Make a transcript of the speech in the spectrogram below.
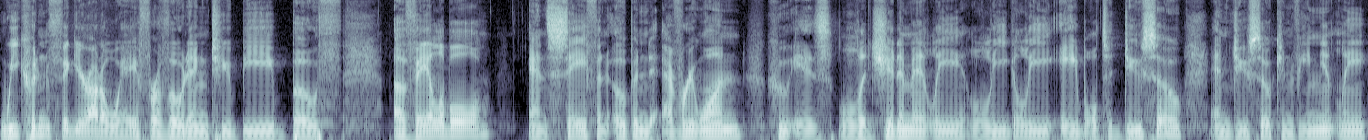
we couldn't figure out a way for voting to be both available and safe and open to everyone who is legitimately, legally able to do so and do so conveniently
